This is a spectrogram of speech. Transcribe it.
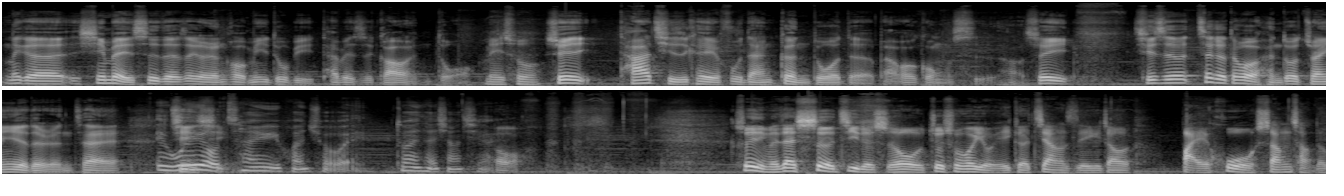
那个新北市的这个人口密度比台北市高很多，没错。所以它其实可以负担更多的百货公司啊。所以其实这个都有很多专业的人在。哎，我也有参与环球哎。突然才想起来哦，所以你们在设计的时候，就是会有一个这样子的一个叫百货商场的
